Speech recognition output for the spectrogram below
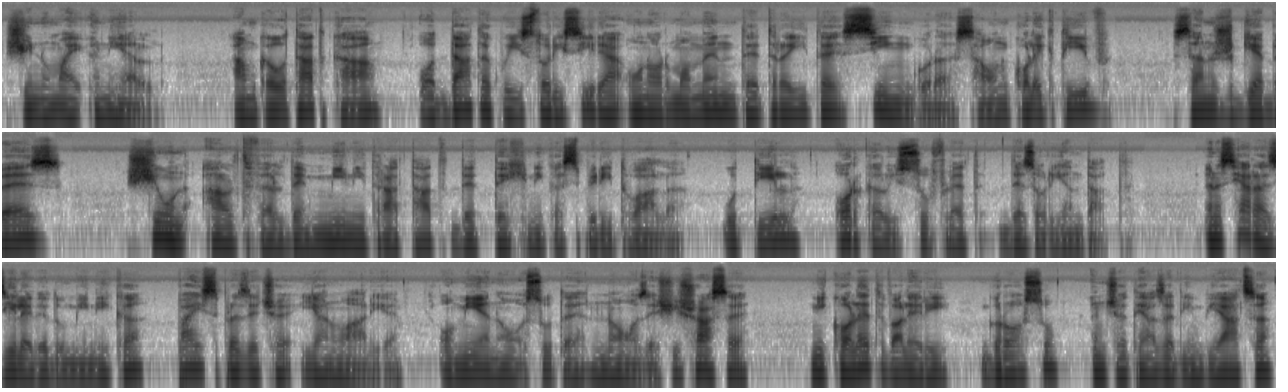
și numai în el. Am căutat ca, odată cu istorisirea unor momente trăite singură sau în colectiv, să înșghebez și un alt fel de mini-tratat de tehnică spirituală, util oricărui suflet dezorientat. În seara zilei de duminică, 14 ianuarie 1996, Nicolet Valerii Grosu încetează din viață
